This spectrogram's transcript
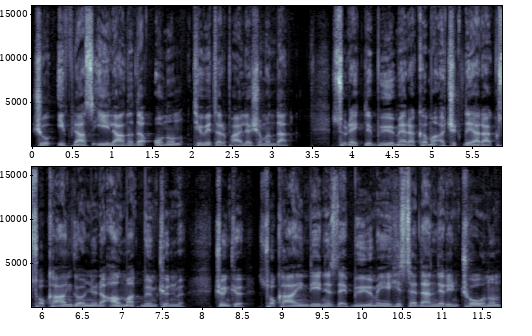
Şu iflas ilanı da onun Twitter paylaşımından. Sürekli büyüme rakamı açıklayarak sokağın gönlünü almak mümkün mü? Çünkü sokağa indiğinizde büyümeyi hissedenlerin çoğunun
